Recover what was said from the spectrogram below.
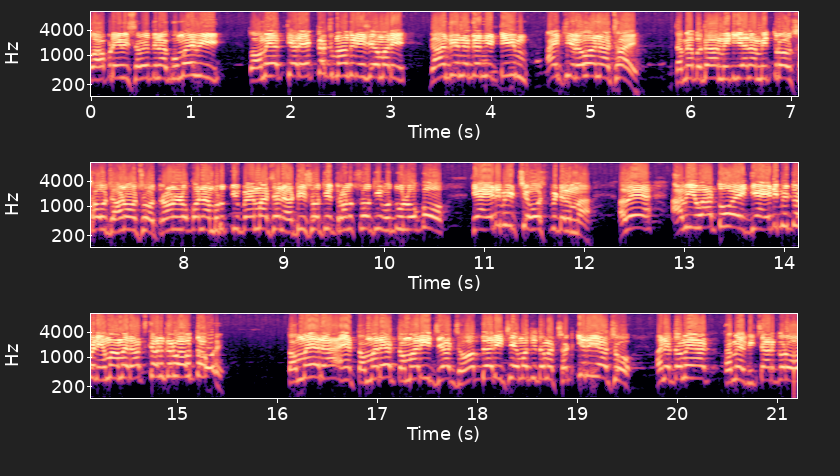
તો આપણે એવી સંવેદના ગુમાવી. તો અમે અત્યારે એક જ માંગણી છે અમારી, ગાંધીનગરની ટીમ અહીંથી રવાના થાય. તમે બધા મીડિયાના મિત્રો સૌ જાણો છો, ત્રણ લોકોના મૃત્યુ પામ્યા છે ને અઢીસો થી ત્રણસો થી વધુ લોકો ત્યાં એડમિટ છે હોસ્પિટલમાં. હવે આવી વાત હોય, ત્યાં એડમિટ હોય એમાં અમે રાજકારણ કરવા આવતા હોય. તમે તમારે, તમારી જે જવાબદારી છે એમાંથી તમે છટકી રહ્યા છો. અને તમે તમે વિચાર કરો,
